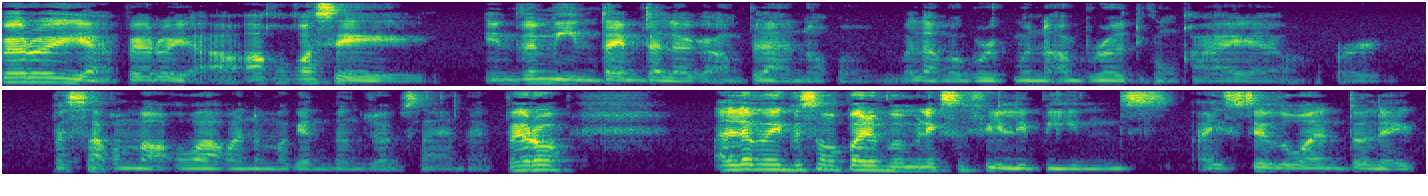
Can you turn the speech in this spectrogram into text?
Pero yeah, pero yeah. Ako kasi, in the meantime talaga, ang plano ko, wala, mag-work muna abroad kung kaya. Or basta kung makakuha ko ng magandang job sana. Pero, alam mo, yung gusto ko pa rin bumalik sa Philippines. I still want to like,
